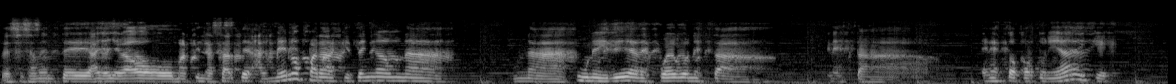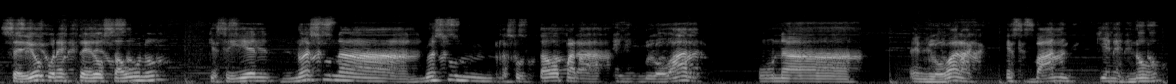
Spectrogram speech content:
precisamente haya llegado Martín Lazarte, al menos para que tenga una, una, una idea de juego en esta, en esta en esta oportunidad y que se dio con este 2 a 1 que si bien no es una no es un resultado para englobar una englobar a quienes van y quienes no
